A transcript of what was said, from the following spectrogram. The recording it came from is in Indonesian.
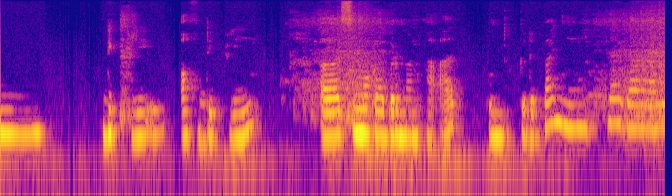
degree of degree. Uh, semoga bermanfaat untuk ke depannya. Bye bye.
